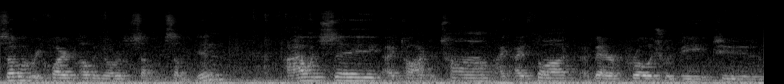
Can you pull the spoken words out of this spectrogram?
Some of them required public notice, some, some didn't. I would say, I talked to Tom, I, I thought a better approach would be to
